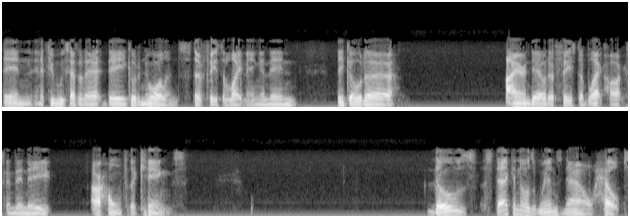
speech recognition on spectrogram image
Then, in a few weeks after that, they go to New Orleans to face the Lightning, and then they go to Irondale to face the Blackhawks, and then they are home for the Kings. Those stacking those wins now helps.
